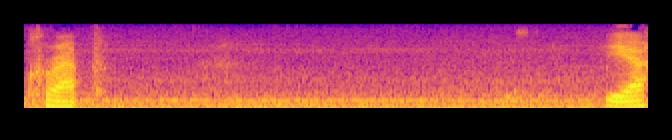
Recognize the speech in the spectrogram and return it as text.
crap. Yeah.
